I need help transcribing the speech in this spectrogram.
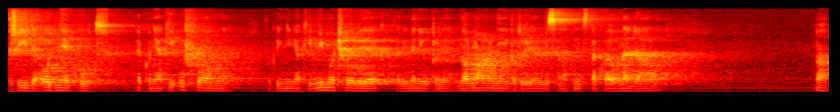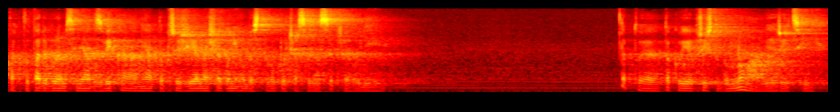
přijde od někud jako nějaký ufon, takový nějaký mimo člověk, který není úplně normální, protože by se na nic takového nedal. No a tak to tady budeme si nějak zvykat nějak to přežijeme, až jak oni ho bez toho počase zase přehodí. Tak to je takový je přístup mnoha věřících.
